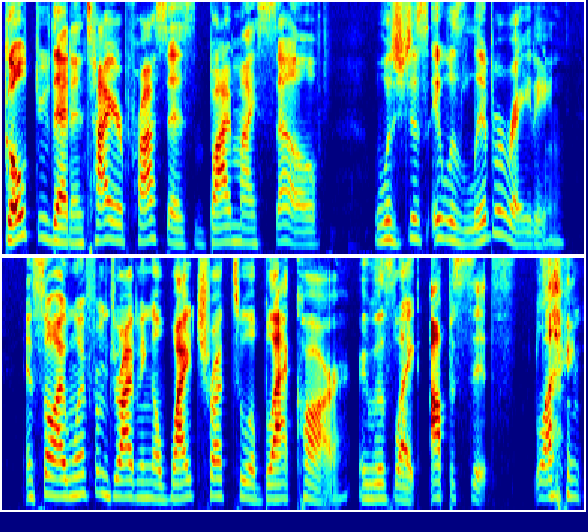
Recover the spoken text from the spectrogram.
go through that entire process by myself was just, it was liberating and so I went from driving a white truck to a black car. It was like opposites, like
